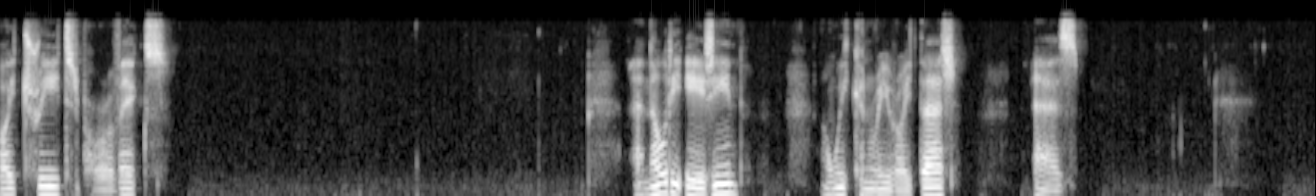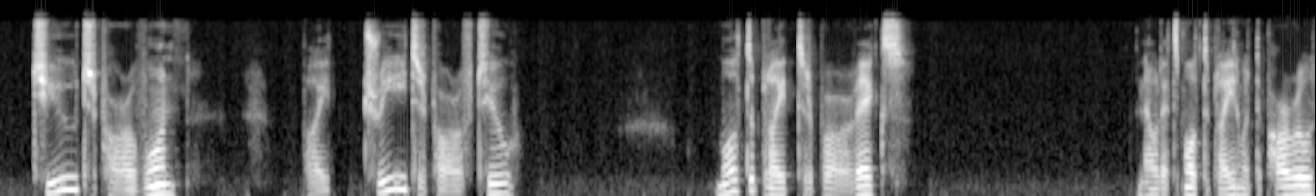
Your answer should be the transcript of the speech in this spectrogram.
by 3 to the power of x. And now the 18, and we can rewrite that as 2 to the power of 1 by 3 to the power of 2 multiplied to the power of x. Now let's multiply in with the power rule.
